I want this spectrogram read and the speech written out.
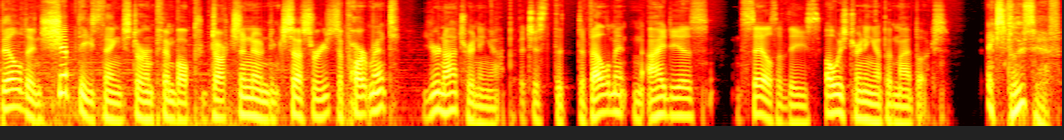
build and ship these things during pinball production and accessories department. You're not training up, but just the development and ideas sales of these always trending up in my books. Exclusive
